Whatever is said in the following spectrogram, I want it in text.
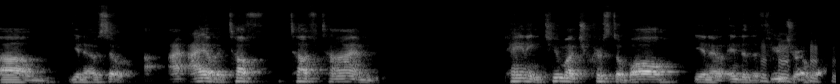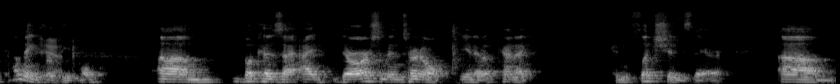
Um, you know so I, I have a tough tough time painting too much crystal ball, you know, into the future of what's coming for people, um, because I, I there are some internal, you know, kind of conflictions there. Um,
